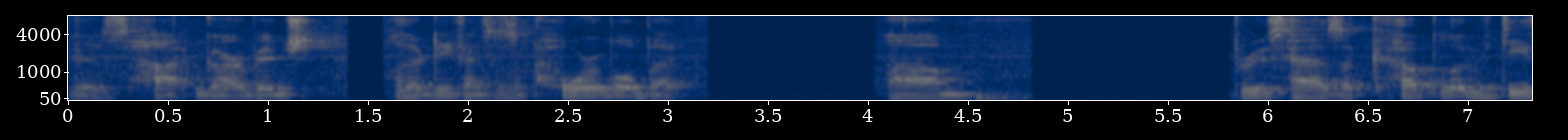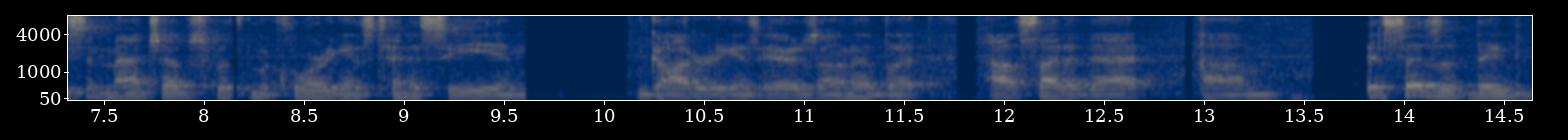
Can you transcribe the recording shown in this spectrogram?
is hot garbage. Well, their defense isn't horrible, but um, Bruce has a couple of decent matchups with McLaurin against Tennessee and Goedert against Arizona. But outside of that, um, it says that they've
